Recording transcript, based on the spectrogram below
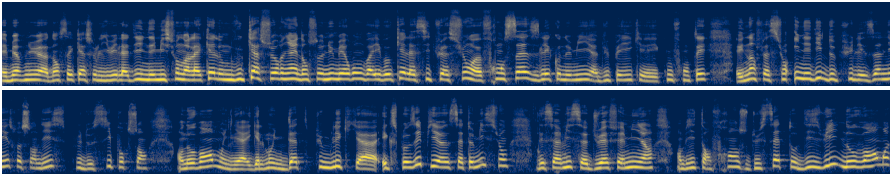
Et bienvenue dans ces caches, Olivier l'a dit, une émission dans laquelle on ne vous cache rien. Et dans ce numéro, on va évoquer la situation euh, française, l'économie euh, du pays qui est confrontée à une inflation inédite depuis les années 70, plus de 6% en novembre. Il y a également une dette publique qui a explosé. Puis euh, cette mission des services du FMI hein, en visite en France du 7 au 18 novembre,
